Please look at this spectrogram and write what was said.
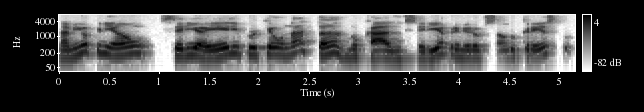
Na minha opinião, seria ele, porque o Natan, no caso, que seria a primeira opção do Crespo,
